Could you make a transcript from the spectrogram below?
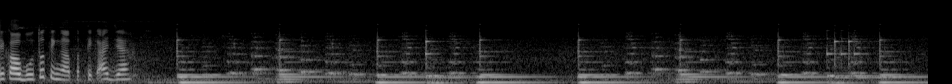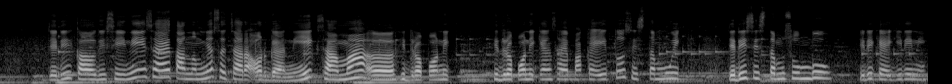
Jadi kalau butuh tinggal petik aja. Jadi kalau di sini saya tanamnya secara organik sama uh, hidroponik. Hidroponik yang saya pakai itu sistem wick. Jadi sistem sumbu. Jadi kayak gini nih.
